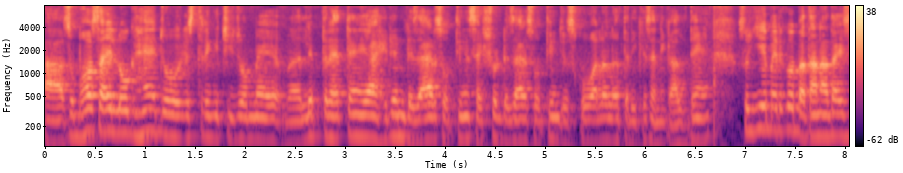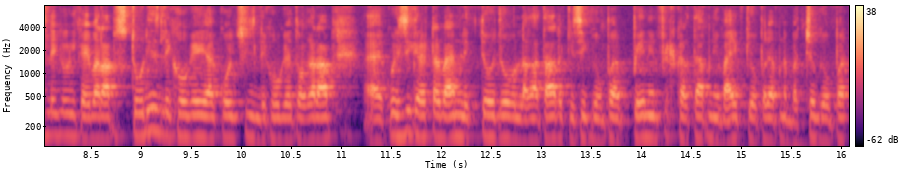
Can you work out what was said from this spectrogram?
सो बहुत सारे लोग हैं जो इस तरह की चीज़ों में लिप्त रहते हैं या हिडन डिज़ायर्स होती हैं सेक्शुअल डिज़ायर्स होती हैं, जिसको अलग अलग तरीके से निकालते हैं। सो so ये मेरे को बताना था इसलिए क्योंकि कई बार आप स्टोरीज़ लिखोगे या कोई चीज़ लिखोगे तो अगर आप कोई सी करेक्टर बारे में लिखते हो जो लगातार किसी के ऊपर पेन इन्फ्लिक्ट करता है अपनी वाइफ के ऊपर अपने बच्चों के ऊपर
